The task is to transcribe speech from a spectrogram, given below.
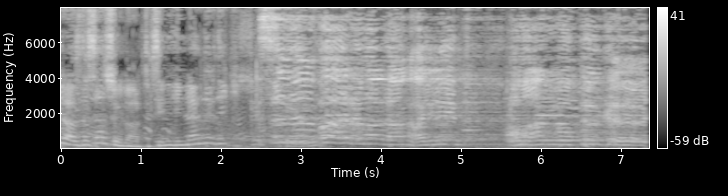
Biraz da sen söyle artık. Seni dinlendirdik. Sınıf varmadan Halim aman koptu kıyamet.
